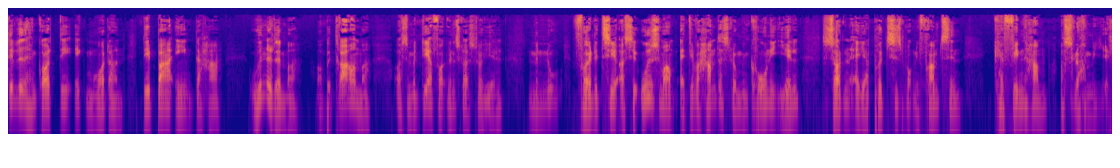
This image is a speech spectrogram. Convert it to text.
Det ved han godt, det er ikke morderen. Det er bare en, der har udnyttet mig og bedraget mig, og som jeg derfor ønsker at slå ihjel. Men nu får jeg det til at se ud som om, at det var ham, der slog min kone ihjel, sådan at jeg på et tidspunkt i fremtiden kan finde ham og slå ham ihjel.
